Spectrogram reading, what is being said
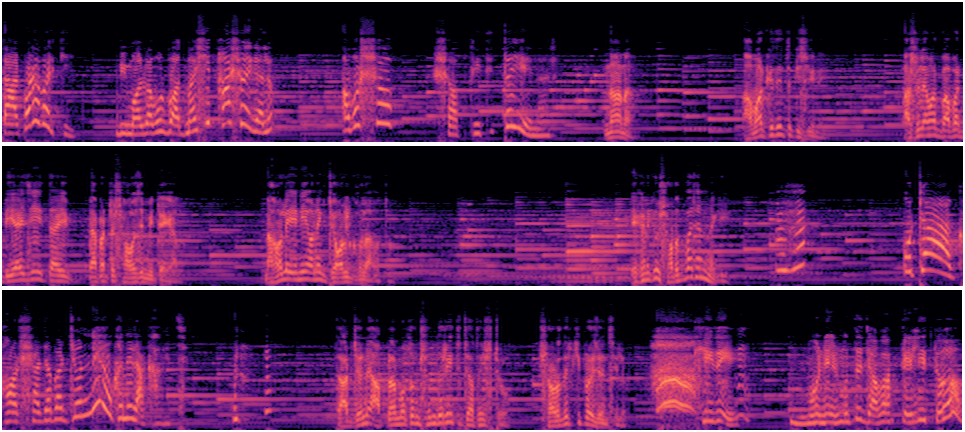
তারপর আবার কি? বিমল বাবুর বদমাইশি ফাঁস হয়ে গেল। অবশ্য সব কৃতিত্বই এনার। না না। আমার ক্ষেত্রে তো কিছুই নেই। আসলে আমার বাবা ডিআইজি তাই ব্যাপারটা সহজে মিটে গেল। না হলে এ নিয়ে অনেক জল ঘোলা হতো। এখানে কেউ শরৎ বাজান নাকি? ওটা ঘর সাজাবার জন্য ওখানে রাখা হয়েছে। তার জন্য আপনার মতন সুন্দরী তো যথেষ্ট। শরদের কি প্রয়োজন ছিল? খিরে মনের মতো জবাব পেলি তো।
